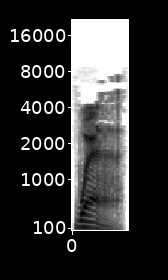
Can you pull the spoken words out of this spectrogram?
Where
